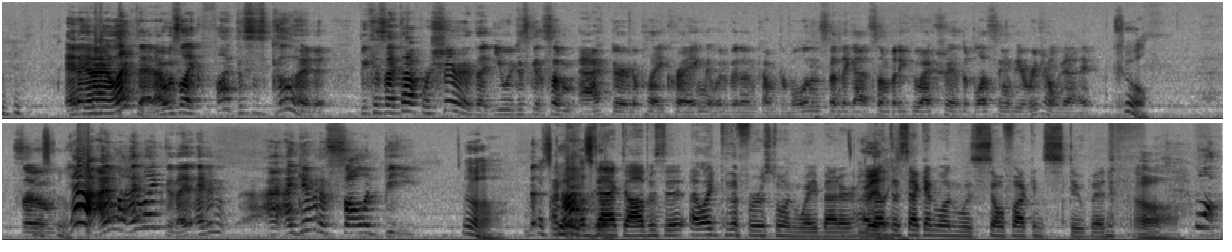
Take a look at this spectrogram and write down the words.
and and I like that. I was like, fuck, this is good because I thought for sure that you would just get some actor to play Krang that would have been uncomfortable, and instead they got somebody who actually had the blessing of the original guy. cool. So cool. yeah, I, I liked it. I, I didn't. I, I give it a solid B. Oh, that's I'm the That's exact opposite. I liked the first one way better. I thought the second one was so fucking stupid. Oh, Well,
